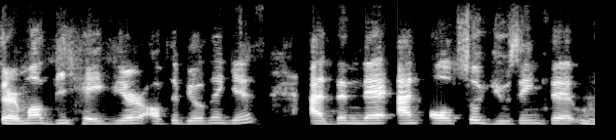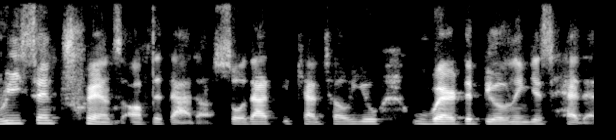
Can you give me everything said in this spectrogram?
thermal behavior of the building is and then and also using the recent trends of the data so that it can tell you where the building is headed.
